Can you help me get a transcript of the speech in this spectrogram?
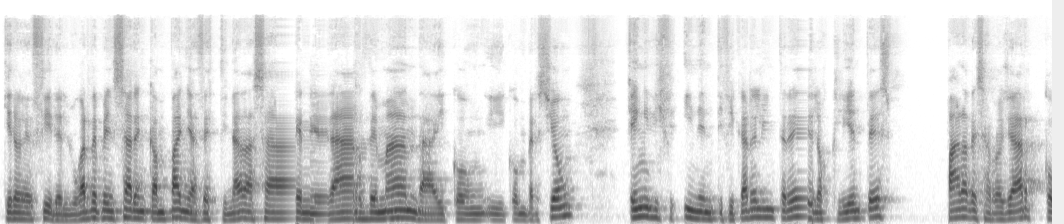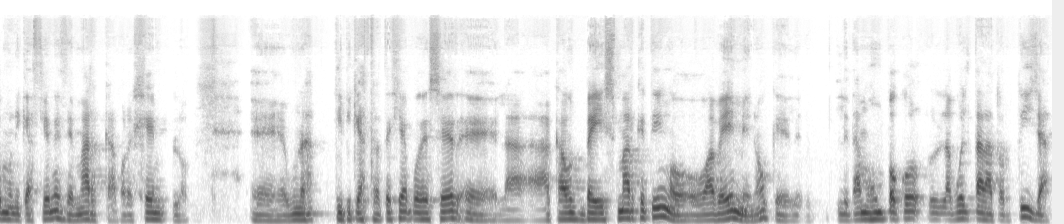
Quiero decir, en lugar de pensar en campañas destinadas a generar demanda y, con, y conversión, en identificar el interés de los clientes para desarrollar comunicaciones de marca, por ejemplo. Eh, una típica estrategia puede ser eh, la Account Based Marketing o ABM, ¿no? que le damos un poco la vuelta a la tortilla.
